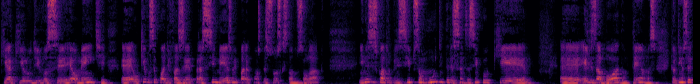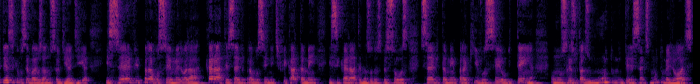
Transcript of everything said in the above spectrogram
Que é aquilo de você realmente é, o que você pode fazer para si mesmo e para com as pessoas que estão do seu lado. E nesses quatro princípios são muito interessantes assim porque é, eles abordam temas que eu tenho certeza que você vai usar no seu dia a dia e serve para você melhorar caráter, serve para você identificar também esse caráter nas outras pessoas, serve também para que você obtenha uns resultados muito interessantes, muito melhores.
